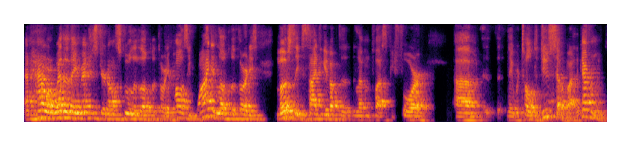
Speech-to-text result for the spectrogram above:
and how or whether they registered on school and local authority policy. Why did local authorities mostly decide to give up the 11 plus before um, they were told to do so by the government?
